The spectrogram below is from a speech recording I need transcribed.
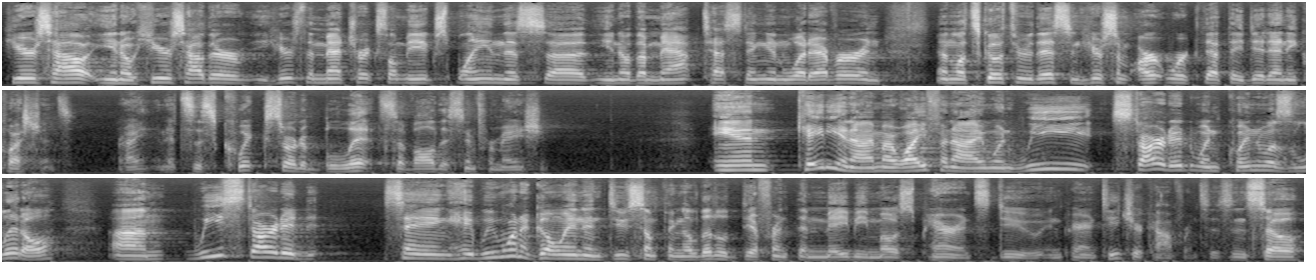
here's how, you know, here's how they're, here's the metrics, let me explain this, uh, you know, the map testing and whatever, and, and let's go through this, and here's some artwork that they did, any questions, right? And it's this quick sort of blitz of all this information. And Katie and I, my wife and I, when we started, when Quinn was little, um, we started saying, hey, we want to go in and do something a little different than maybe most parents do in parent teacher conferences. And so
